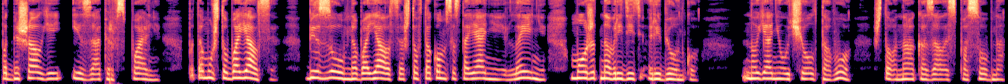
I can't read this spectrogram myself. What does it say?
подмешал ей и запер в спальне, потому что боялся, безумно боялся, что в таком состоянии Лейни может навредить ребенку. Но я не учел того, что она оказалась способна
